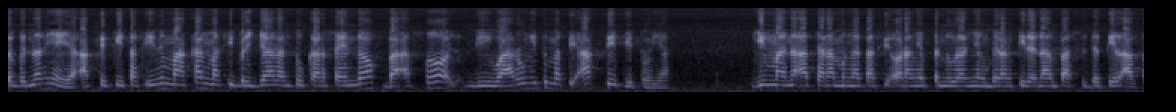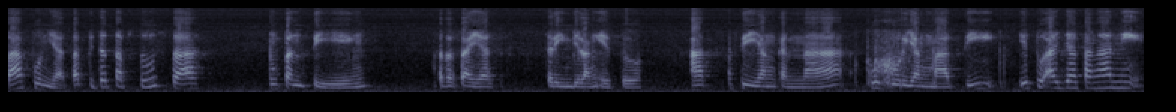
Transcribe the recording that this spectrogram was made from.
sebenarnya ya aktivitas ini makan masih berjalan tukar sendok, bakso di warung itu masih aktif gitu ya. Gimana acara mengatasi orang yang penurunan yang berang tidak nampak sedetil apa pun ya, tapi tetap susah. Yang penting, kata saya sering bilang itu, atasi yang kena, kubur yang mati, itu aja tangani.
